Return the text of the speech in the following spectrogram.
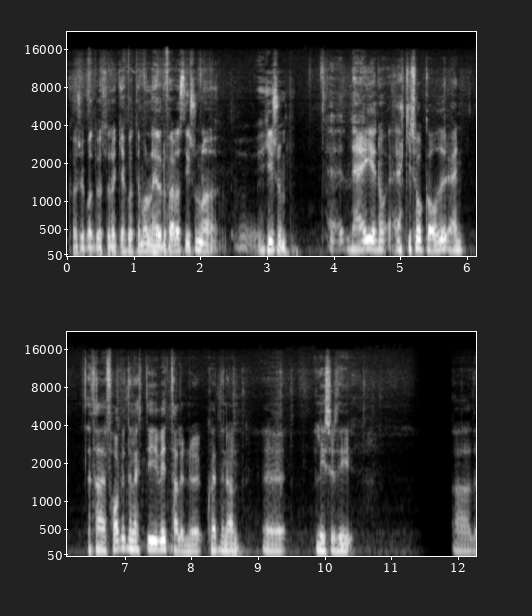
hvað sé baldur, viltu ekki eitthvað til málun hefur þú ferðast í svona hísum Nei, ég er nú ekki svo góður en það er forvitinlegt í vittalinu hvernig hann uh, lýsir því að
